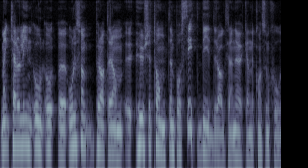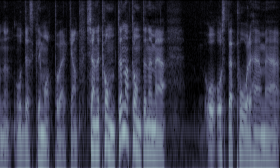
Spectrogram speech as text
Men Caroline Ol Ol Olsson pratar om hur ser tomten på sitt bidrag till den ökande konsumtionen och dess klimatpåverkan? Känner tomten att tomten är med och, och spär på det här med,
